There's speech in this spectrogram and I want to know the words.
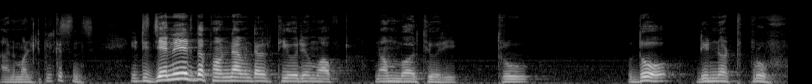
and multiplications. It generates the fundamental theorem of number theory through though did not prove.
